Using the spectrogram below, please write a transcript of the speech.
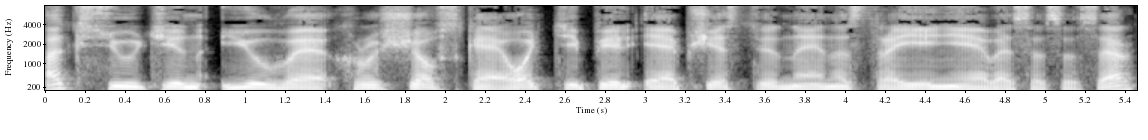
Аксютин, Ю.В., Хрущевская оттепель и общественное настроение в СССР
